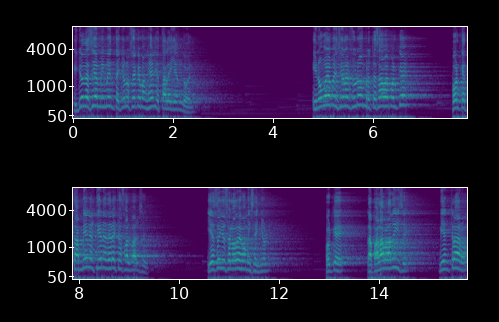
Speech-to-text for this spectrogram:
Y yo decía en mi mente, yo no sé qué evangelio está leyendo él. Y no voy a mencionar su nombre, ¿usted sabe por qué? Porque también él tiene derecho a salvarse. Y eso yo se lo dejo a mi Señor. Porque la palabra dice, bien claro,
